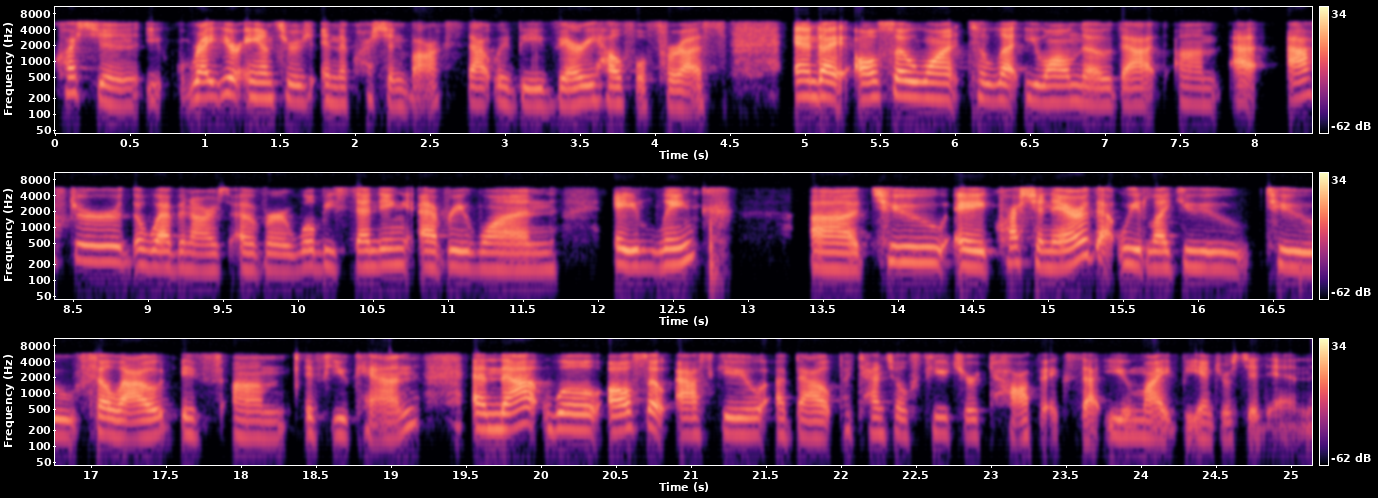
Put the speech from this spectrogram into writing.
question, write your answers in the question box. That would be very helpful for us. And I also want to let you all know that um, at, after the webinar is over, we'll be sending everyone a link uh, to a questionnaire that we'd like you to fill out if, um, if you can. And that will also ask you about potential future topics that you might be interested in.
